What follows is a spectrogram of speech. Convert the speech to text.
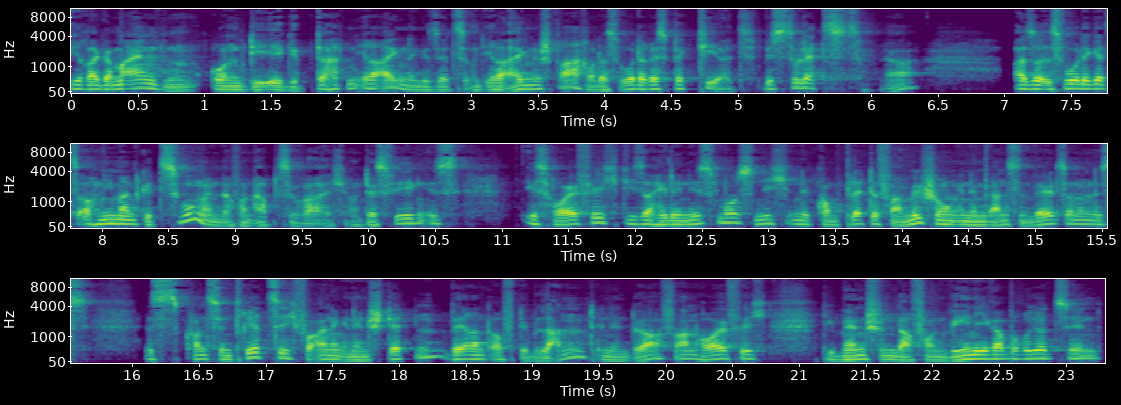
ihrer Gemeinden und die Ägypter hatten ihre eigenen Gesetze und ihre eigene Sprache und das wurde respektiert bis zuletzt. Ja? Also es wurde jetzt auch niemand gezwungen, davon abzuweichen und deswegen ist ist häufig dieser Hellenismus nicht eine komplette Vermischung in dem ganzen Welt, sondern es, es konzentriert sich vor allen Dingen in den Städten, während auf dem Land, in den Dörfern häufig die Menschen davon weniger berührt sind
